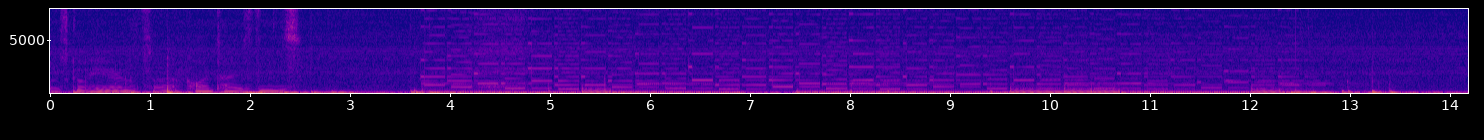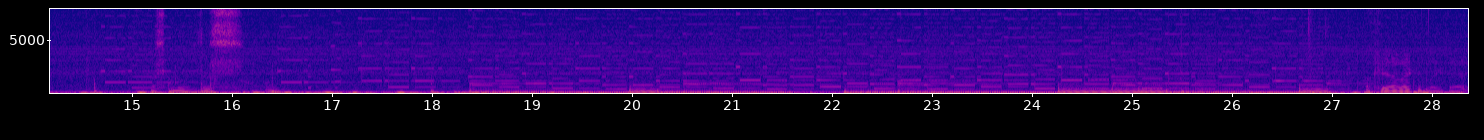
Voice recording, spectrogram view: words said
So let's go here, let's uh, quantize these. Let's move this. Okay, I like it like that.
